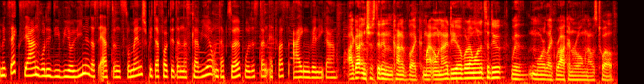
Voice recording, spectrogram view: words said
Mit sechs Jahren wurde die Violine das erste Instrument, später folgte dann das Klavier und ab zwölf wurde es dann etwas eigenwilliger. I got interested in kind of like my own idea of what I wanted to do with more like rock and roll when I was 12. 12.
